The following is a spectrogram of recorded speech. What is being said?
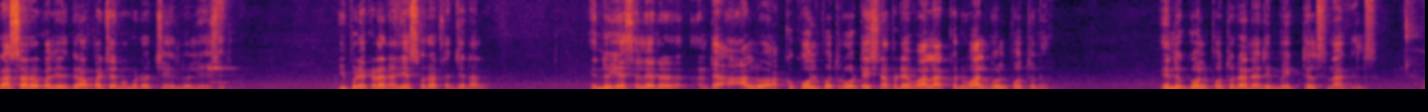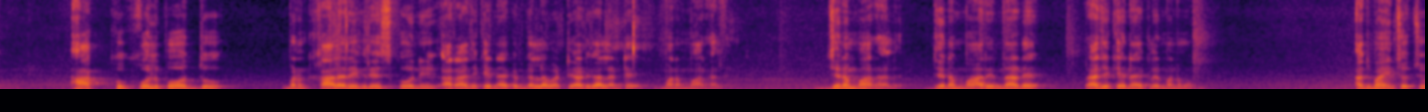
రసారోకలు చేసి గ్రామ పంచాయతీ ముంగడు వచ్చి లొల్లి చేసేది. ఇప్పుడు ఎక్కడైనా చేస్తారు అట్లా జనాలు? ఎందుకు చేస్తలేరు? అంటే వాళ్ళు హక్కు కోల్పోతారు ఓటేసినప్పుడే వాళ్ళ హక్కుని వాళ్ళు కోల్పోతున్నారు. ఎందుకు కోల్పోతున్నారు అనేది మీకు తెలుసు నాకు తెలుసు. ఆ హక్కు కోల్పోవద్దు. మనం కాలర్ ఎగిరేసుకొని ఆ రాజకీయ నాయకుని గల్లబట్టి అడగాలంటే మనం మారాలి. జనం మారాలి. జనం మారినాడే రాజకీయ నాయకులను మనము అజమాయించవచ్చు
